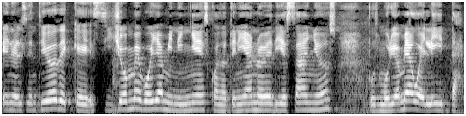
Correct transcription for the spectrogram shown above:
en el sentido de que si yo me voy a mi niñez cuando tenía 9, 10 años, pues murió mi abuelita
